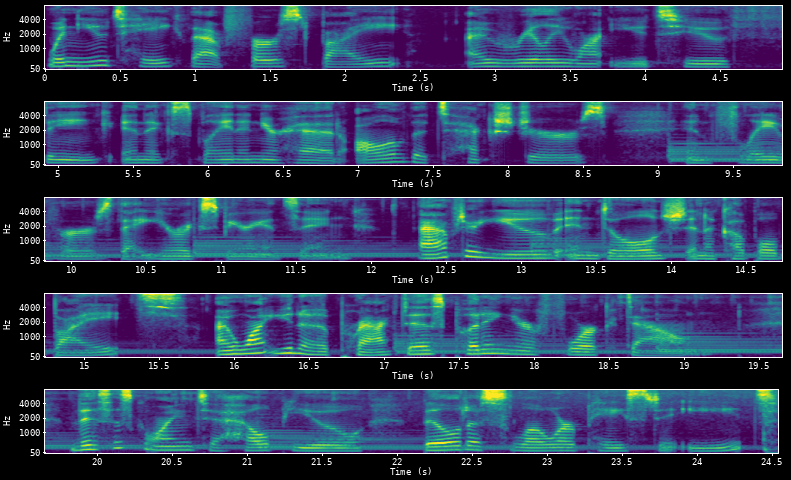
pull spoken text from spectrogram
When you take that first bite, I really want you to think and explain in your head all of the textures and flavors that you're experiencing. After you've indulged in a couple bites, I want you to practice putting your fork down. This is going to help you build a slower pace to eat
